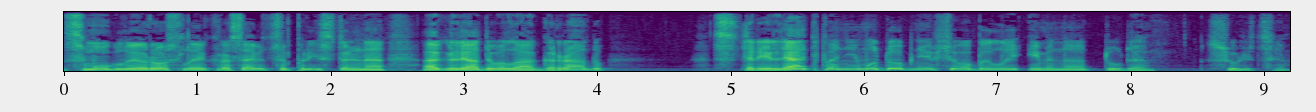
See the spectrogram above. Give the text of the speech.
Смуглая, рослая красавица пристально оглядывала ограду. Стрелять по ним удобнее всего было именно оттуда, с улицы.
